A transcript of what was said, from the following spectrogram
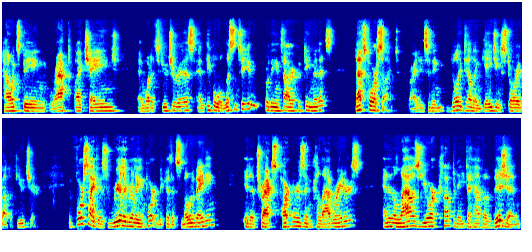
how it's being wrapped by change and what its future is, and people will listen to you for the entire 15 minutes, that's foresight, right? It's an to tell an engaging story about the future. And foresight is really, really important because it's motivating, it attracts partners and collaborators, and it allows your company to have a vision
